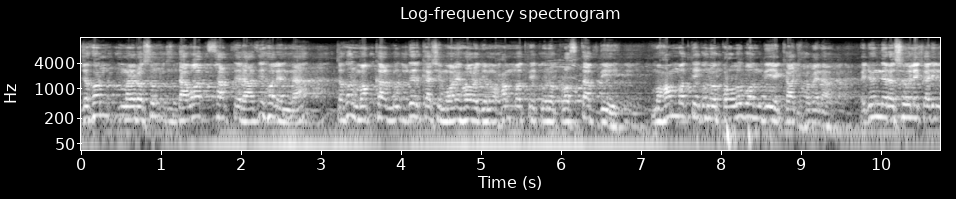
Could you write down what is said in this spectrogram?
যখন মানে রসুল দাওয়াত ছাড়তে রাজি হলেন না তখন মক্কার লোকদের কাছে মনে হলো যে মোহাম্মদকে কোনো প্রস্তাব দিয়ে মোহাম্মদকে কোনো প্রলোভন দিয়ে কাজ হবে না। এই জন্য রসুল করিম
